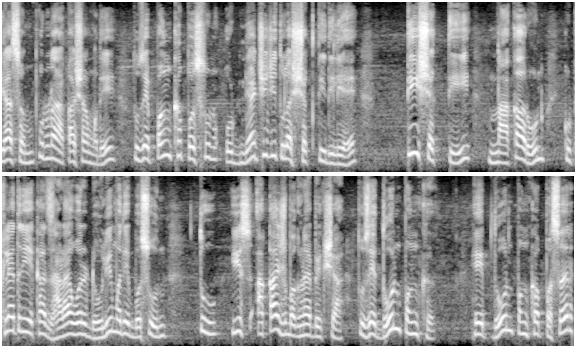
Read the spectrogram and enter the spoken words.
या संपूर्ण आकाशामध्ये तुझे पंख पसरून उडण्याची जी तुला शक्ती दिली आहे ती शक्ती नाकारून कुठल्या तरी एका झाडावर डोलीमध्ये बसून तू इस आकाश बघण्यापेक्षा तुझे दोन पंख हे दोन पंख पसर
